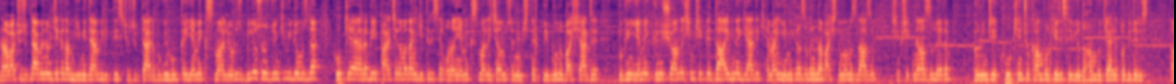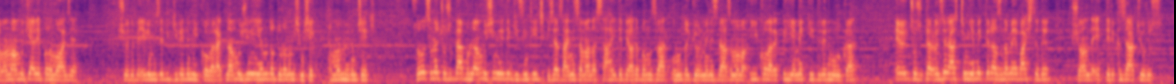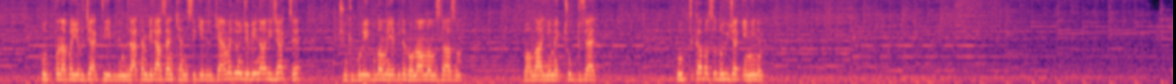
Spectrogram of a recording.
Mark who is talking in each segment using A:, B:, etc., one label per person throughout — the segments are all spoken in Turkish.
A: Ne haber çocuklar? Ben Ömecek Adam. Yeniden birlikteyiz. Çocuklar bugün Hulk'a yemek ısmarlıyoruz. Biliyorsunuz dünkü videomuzda Hulk eğer arabayı parçalamadan getirirse ona yemek ısmarlayacağımı söylemiştim ve bunu başardı. Bugün yemek günü. Şu anda Şimşek'le dağ evine geldik. Hemen yemek hazırlığına başlamamız lazım. Şimşek ne hazırlayalım? Örümcek Hulk en çok hamburgeri seviyordu. Hamburger yapabiliriz. Tamam hamburger yapalım o halde. Şöyle bir evimize bir girelim ilk olarak. Lamborghini'nin yanında duralım Şimşek. Tamam Örümcek Sonrasında çocuklar bu Lamborghini'yle de gezintiye çıkacağız. Aynı zamanda sahilde bir arabamız var. Onu da görmeniz lazım ama ilk olarak bir yemek yedirelim Hulk'a. Evet çocuklar özel aşçım yemekleri hazırlamaya başladı. Şu anda etleri kızartıyoruz. Hulk buna bayılacak diyebilirim. Zaten birazdan kendisi gelir. Gelmeden önce beni arayacaktı. Çünkü burayı bulamayabilir. Onu almamız lazım. Vallahi yemek çok güzel. Hulk tıka basa doyacak eminim.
